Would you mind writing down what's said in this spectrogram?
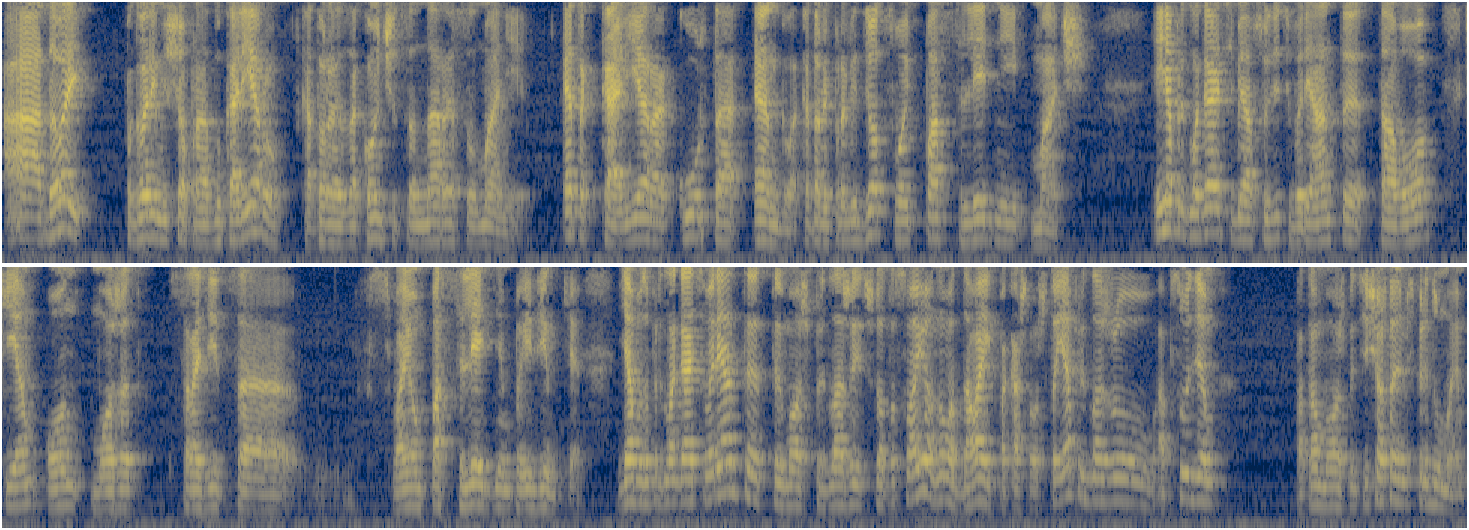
А давай поговорим еще про одну карьеру, которая закончится на WrestleMania. Это карьера Курта Энгла, который проведет свой последний матч. И я предлагаю тебе обсудить варианты того, с кем он может сразиться в своем последнем поединке. Я буду предлагать варианты, ты можешь предложить что-то свое. Ну вот давай пока что, что я предложу, обсудим. Потом, может быть, еще что-нибудь придумаем.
